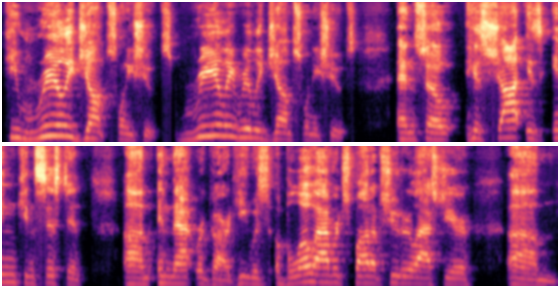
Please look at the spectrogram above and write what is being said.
He really jumps when he shoots, really, really jumps when he shoots. And so his shot is inconsistent um, in that regard. He was a below average spot up shooter last year. Um,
